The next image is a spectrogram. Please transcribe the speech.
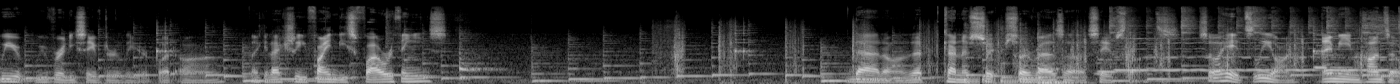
we we've already saved earlier, but uh, I could actually find these flower thingies that uh, that kind of ser serve as uh, save slots. So hey, it's Leon. I mean Hanzo.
